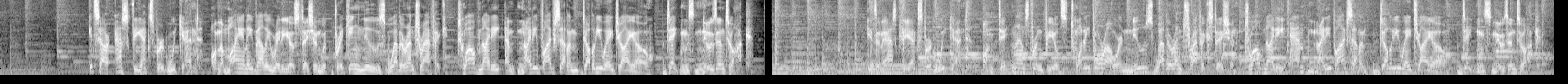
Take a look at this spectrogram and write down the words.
It's our Ask the Expert weekend on the Miami Valley radio station with breaking news, weather, and traffic. 1290 and 95.7 WHIO, Dayton's News and Talk. It's an Ask the Expert weekend on Dayton and Springfield's 24 hour news, weather, and traffic station. 1290 and 95.7 WHIO, Dayton's News and Talk.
